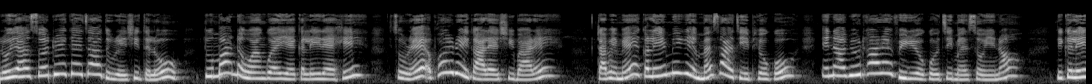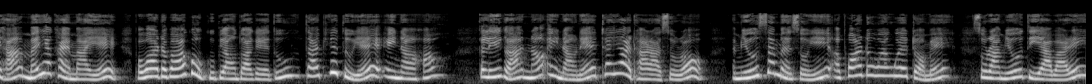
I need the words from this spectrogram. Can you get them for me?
လိုရာဆွဲတွေးခဲ့ကြသူတွေရှိသလိုတူမနဝန်းခွဲရဲ့ကလေးတဲ့ဟေဆိုတဲ့အဖွဲတွေကလည်းရှိပါတယ်ဒါပေမဲ့ကလေးမိခင်မက်ဆာကြီးဖြိုးကိုအင်တာဗျူးထားတဲ့ဗီဒီယိုကိုကြည့်မယ်ဆိုရင်တော့ဒီကလေးဟာမက်ရခိုင်မရဲ့ဘဝတစ်ပါးကိုကူပြောင်းသွားခဲ့သူတာဖြစ်သူရဲ့အိမ်နာဟောင်းကလေးကနောက်အိမ်အောင်နဲ့ထက်ရထားတာဆိုတော့အမျိုးဆက်မယ်ဆိုရင်အဖွားတဝမ်းခွဲတော်မယ်ဆိုတာမျိုးသိရပါတယ်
